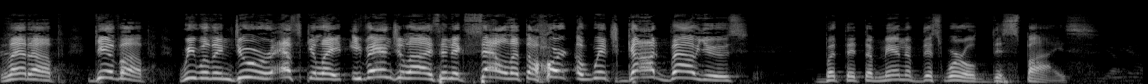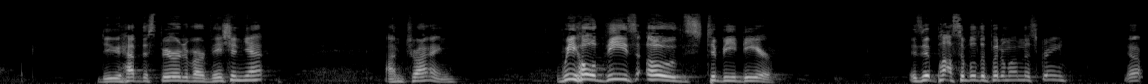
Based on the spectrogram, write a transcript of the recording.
let up, give up. We will endure, escalate, evangelize, and excel at the heart of which God values, but that the men of this world despise. Do you have the spirit of our vision yet? I'm trying. We hold these oaths to be dear. Is it possible to put them on the screen? No.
